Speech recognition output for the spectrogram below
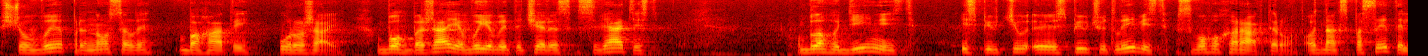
що ви приносили багатий урожай. Бог бажає виявити через святість, благодійність і е, співчутливість свого характеру. Однак Спаситель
